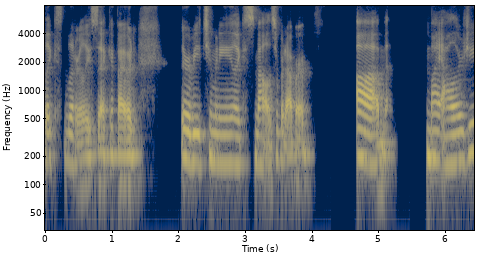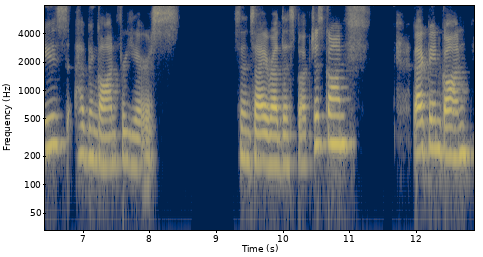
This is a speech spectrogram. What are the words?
like literally sick if I would. There would be too many like smells or whatever. Um, my allergies have been gone for years since I read this book. Just gone back pain gone.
